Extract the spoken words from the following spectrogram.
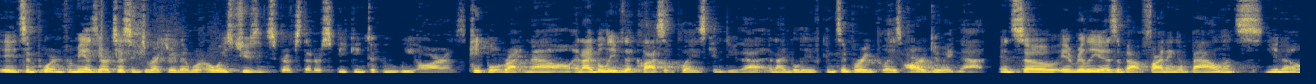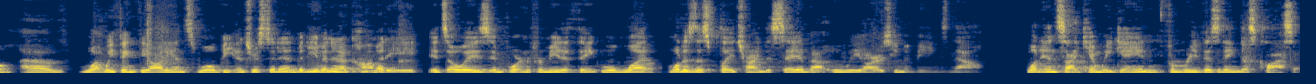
It's important for me as the artistic director that we're always choosing scripts that are speaking to who we are as people right now. And I believe that classic plays can do that. And I believe contemporary plays are doing that. And so it really is about finding a balance, you know, of what we think the audience will be interested in. But even in a comedy, it's always important for me to think, well, what, what is this play trying to say about who we are as human beings now? What insight can we gain from revisiting this classic?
